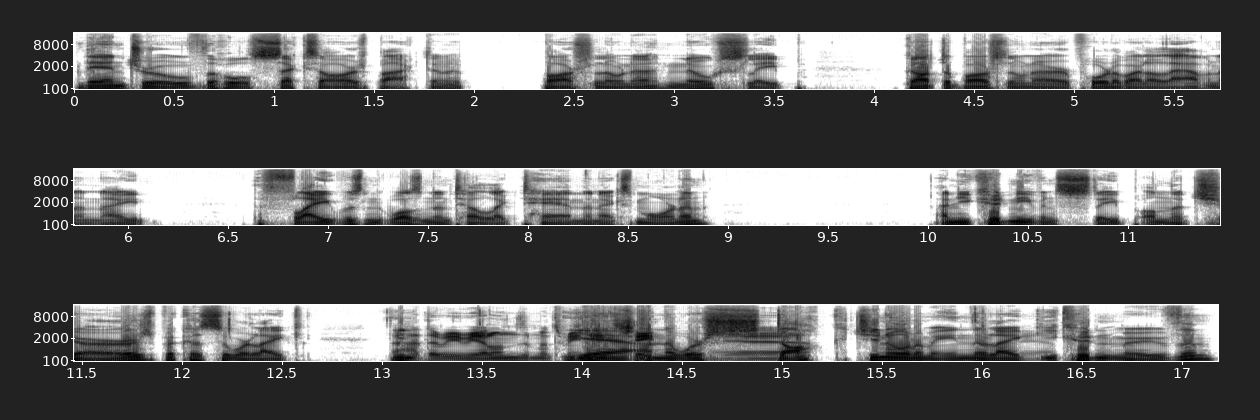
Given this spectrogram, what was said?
then drove the whole six hours back to Barcelona, no sleep. Got to Barcelona airport about eleven at night. The flight wasn't wasn't until like ten the next morning, and you couldn't even sleep on the chairs because they were like They had the wee railings in between. yeah, and they were Yeah. stuck. Do you know what I mean? They're like Yeah. you couldn't move them.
